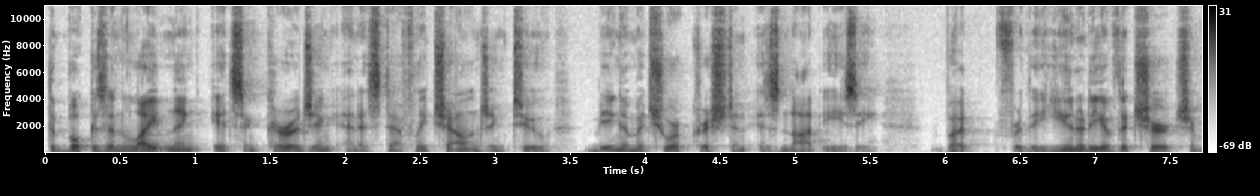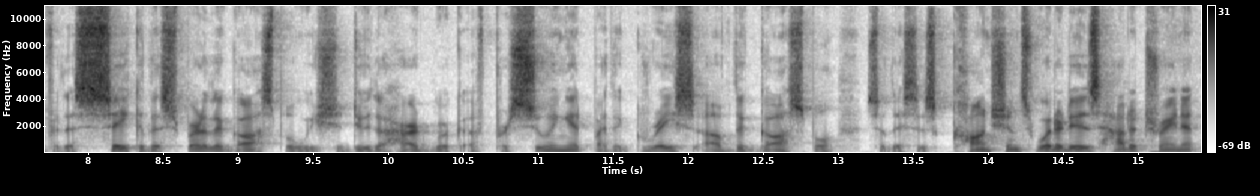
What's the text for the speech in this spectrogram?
The book is enlightening, it's encouraging, and it's definitely challenging too. Being a mature Christian is not easy. But for the unity of the church and for the sake of the spread of the gospel, we should do the hard work of pursuing it by the grace of the gospel. So, this is Conscience, what it is, how to train it,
